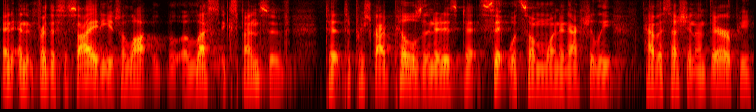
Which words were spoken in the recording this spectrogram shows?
and, and for the society, it's a lot less expensive to, to prescribe pills than it is to sit with someone and actually have a session on therapy.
